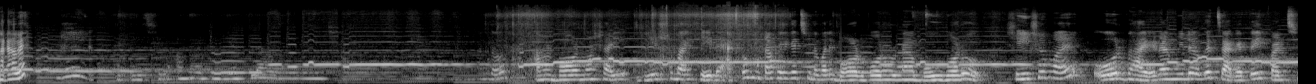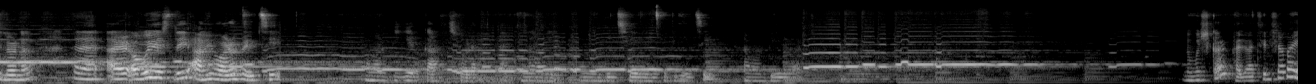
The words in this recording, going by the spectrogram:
ঘাটা হবে। আমার বর মশাই বিয়ের সময় খেয়ে দেয়ে এত মোটা হয়ে গেছিল বলে বর বড় না বউ বড় সেই সময় ওর ভাইয়েরা মিলে ওকে চাগাতেই পারছিল না। হ্যাঁ, আর অবভিয়াসলি আমি বড় হয়েছি। আমার বিয়ের কাজ ছোড়া। গুছিয়ে রেখে দিয়েছি আমার বিয়ের কাজ নমস্কার, ভালো আছেন সবাই?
